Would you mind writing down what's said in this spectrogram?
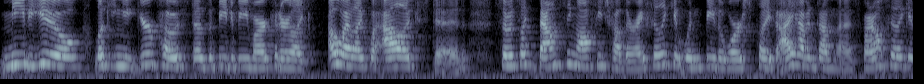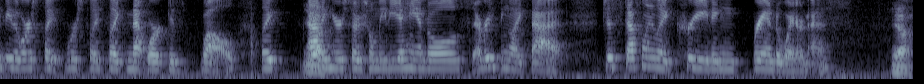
me to you looking at your post as a B2B marketer, like, oh, I like what Alex did. So it's like bouncing off each other. I feel like it wouldn't be the worst place. I haven't done this, but I don't feel like it'd be the worst place, worst place like network as well. Like yeah. adding your social media handles, everything like that. just definitely like creating brand awareness. Yeah.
